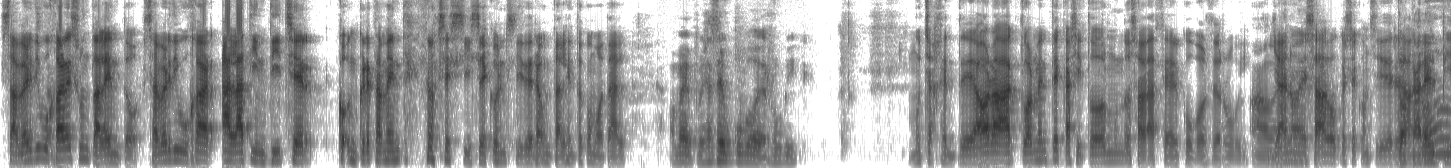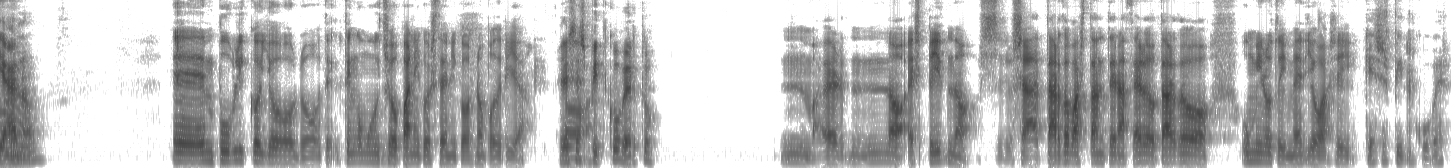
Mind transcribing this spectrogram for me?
Saber dibujar es un talento. Saber dibujar a Latin Teacher concretamente, no sé si se considera un talento como tal. Hombre, pues hacer un cubo de Rubik mucha gente, ahora actualmente casi todo el mundo sabe hacer cubos de Rubik. Ah, ya no es algo que se considere... Tocar el piano. en público yo no, tengo mucho pánico escénico, no podría. ¿Eres oh. speedcuber tú? Mm, a ver, no, speed no. O sea, tardo bastante en hacerlo, tardo un minuto y medio o así. ¿Qué es speedcuber?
